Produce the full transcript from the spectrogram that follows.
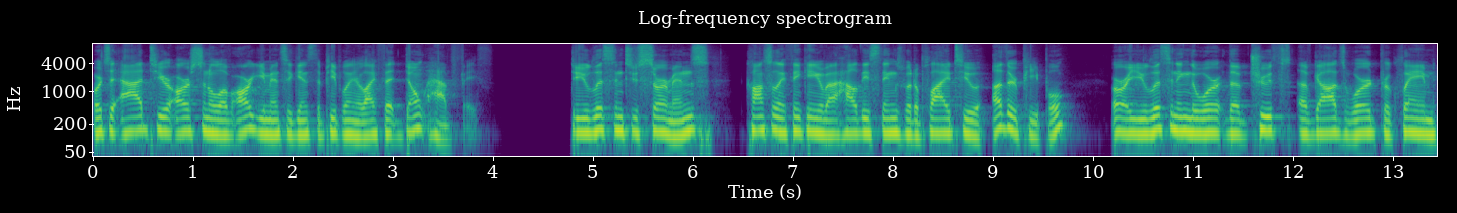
or to add to your arsenal of arguments against the people in your life that don't have faith? Do you listen to sermons constantly thinking about how these things would apply to other people? Or are you listening the word, the truths of God's word proclaimed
